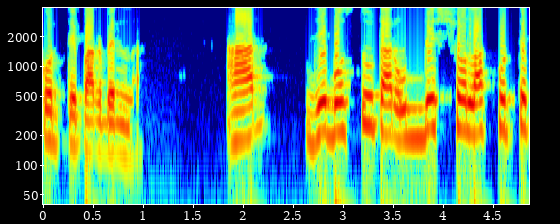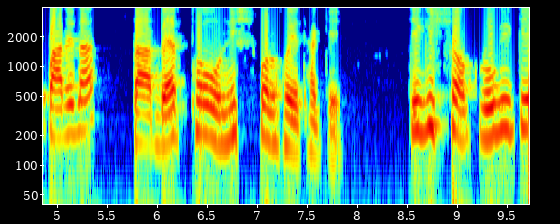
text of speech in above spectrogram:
করতে পারবেন না। আর যে বস্তু তার উদ্দেশ্য লাভ করতে পারে না তা ব্যর্থ ও নিষ্ফল হয়ে থাকে। চিকিৎসক রোগীকে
